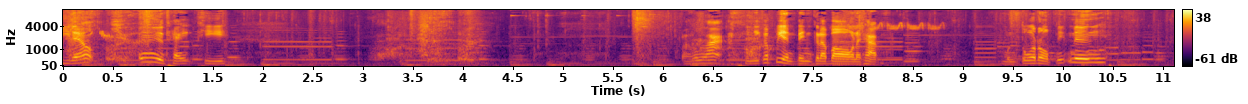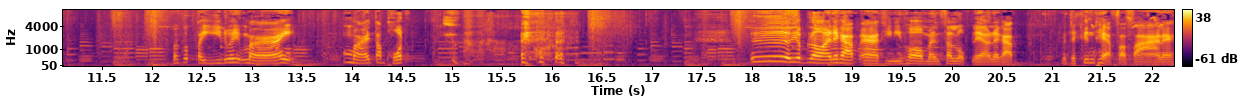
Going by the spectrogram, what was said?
ีแล้วเออแทงอีกที เอาละทีนี้ก็เปลี่ยนเป็นกระบองนะครับ หมุนตัวหลบนิดนึง แล้วก็ตีด้วยไม้ ไม้ตะพดเออเรียบร้อยนะครับ อ่า ทีนี้พอมันสลบแล้วนะครับ มันจะขึ้นแถบฟ้าๆนะ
